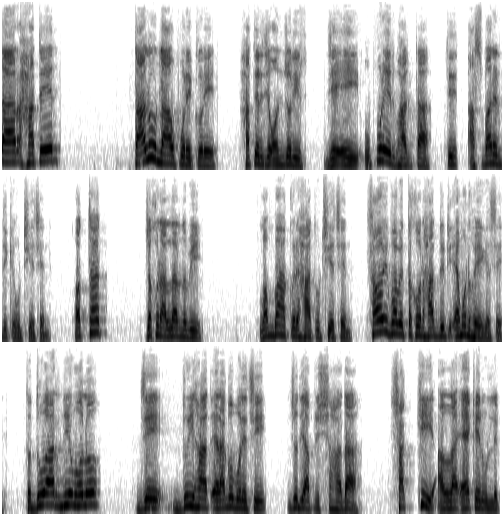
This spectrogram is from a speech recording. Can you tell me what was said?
তার হাতের তালু না উপরে করে হাতের যে অঞ্জলির যে এই উপরের ভাগটা তিনি আসমানের দিকে উঠিয়েছেন। অর্থাৎ যখন আল্লাহর নবী লম্বা করে হাত উঠিয়েছেন, স্বাভাবিকভাবে তখন হাত দুইটি এমন হয়ে গেছে। তো দুয়ার নিয়ম হলো যে দুই হাত এর আগেও বলেছি, যদি আপনি শাহাদা, সাক্ষী আল্লাহ একের উল্লেখ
